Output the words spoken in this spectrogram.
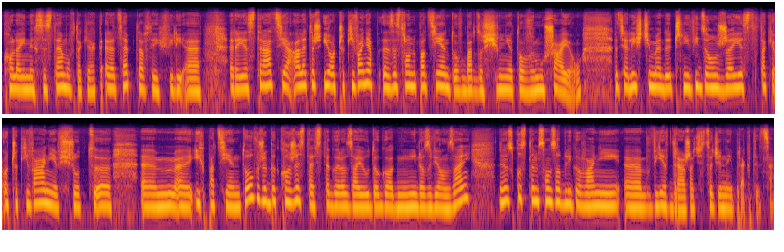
kolejnych systemów, tak jak recepta w tej chwili e-rejestracja, ale też i oczekiwania ze strony pacjentów bardzo silnie to wymuszają. Specjaliści medyczni widzą, że jest takie oczekiwanie wśród e, ich pacjentów, żeby korzystać z tego rodzaju dogodnień i rozwiązań. W związku z tym są są zobligowani e, je wdrażać w codziennej praktyce.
